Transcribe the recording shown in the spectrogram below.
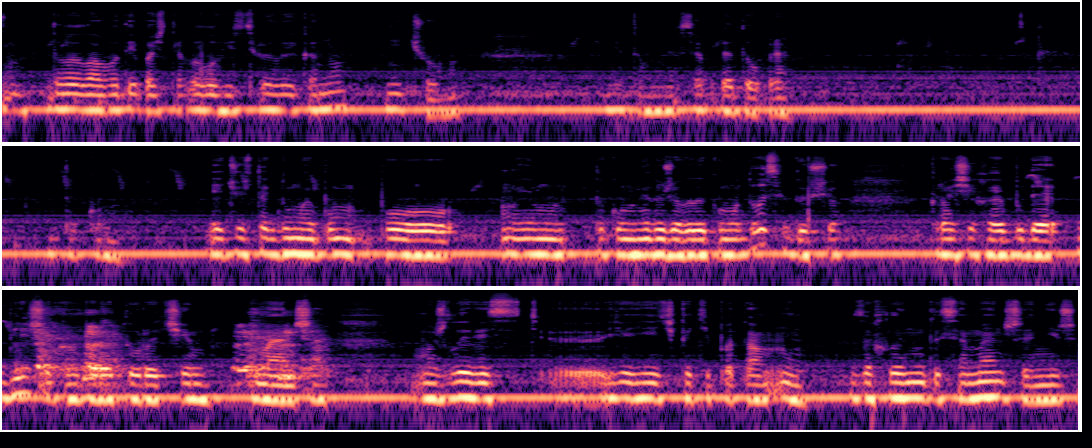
ну, долила води, бачите, вологість велика, ну нічого. Я думаю, все буде добре. Таку. Я щось так думаю по, по моєму такому не дуже великому досвіду, що краще хай буде більша температура, чим менша. Можливість е, яєчка, типу, там, ну, захлинутися менше, ніж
